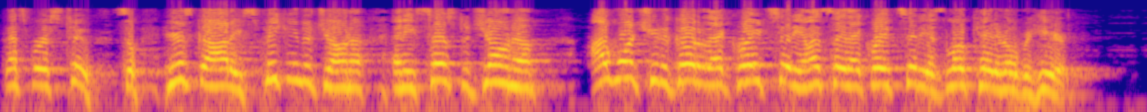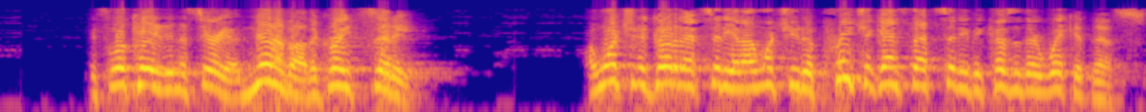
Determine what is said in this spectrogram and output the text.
That's verse 2. So here's God, He's speaking to Jonah, and He says to Jonah, I want you to go to that great city, and let's say that great city is located over here. It's located in Assyria. Nineveh, the great city. I want you to go to that city and I want you to preach against that city because of their wickedness.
